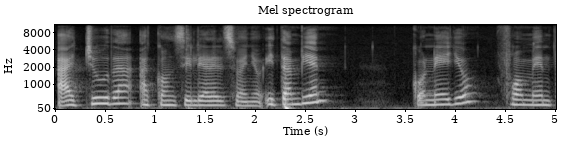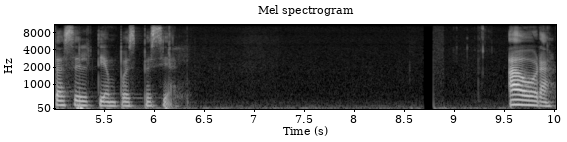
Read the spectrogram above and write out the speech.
ayuda a conciliar el sueño y también con ello fomentas el tiempo especial. Ahora,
